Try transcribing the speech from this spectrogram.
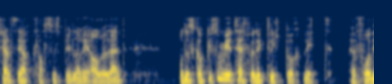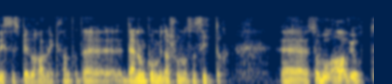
Chelsea har klassespillere i alle ledd. Og det skal ikke så mye til før det klikker litt eh, for disse spillerne. ikke sant? At det, det er noen kombinasjoner som sitter. Så hvor avgjort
